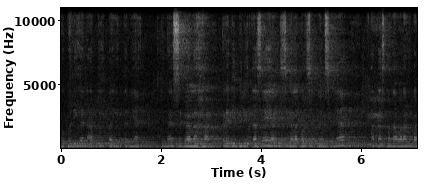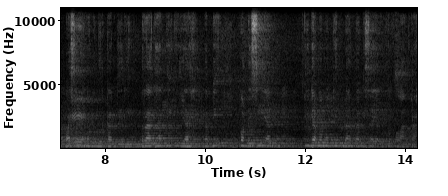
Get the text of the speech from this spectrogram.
Peperihan abdi pangintennya dengan segala kredibilitasnya yang segala konsekuensinya atas penawaran bapak saya mengundurkan diri. Berat hati ya tapi kondisi yang tidak memungkinkan bagi saya untuk melangkah.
